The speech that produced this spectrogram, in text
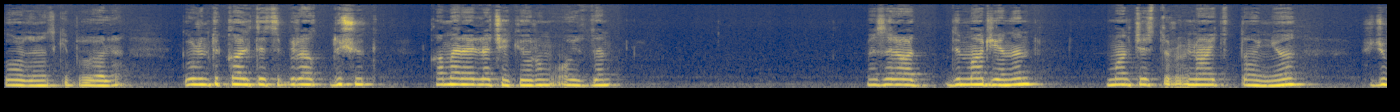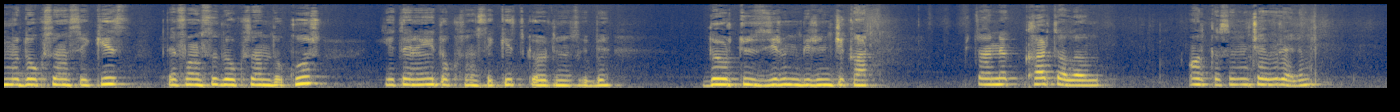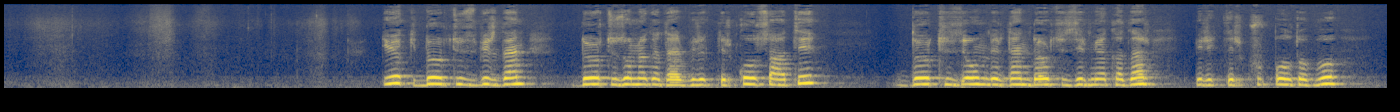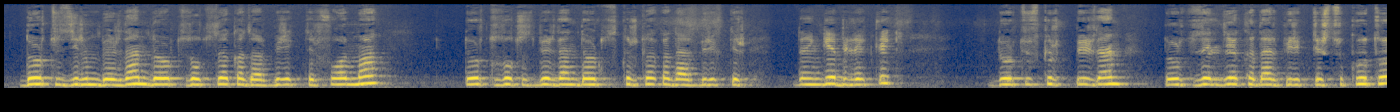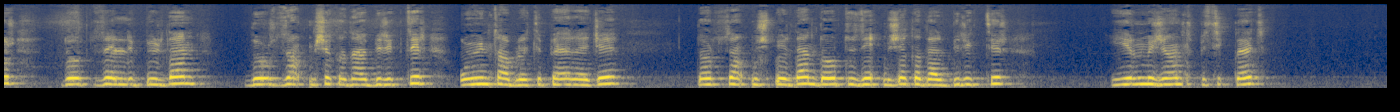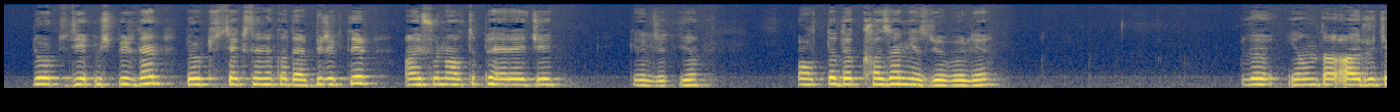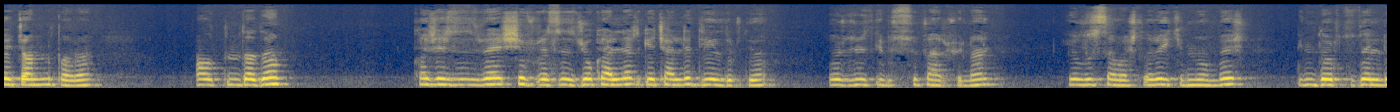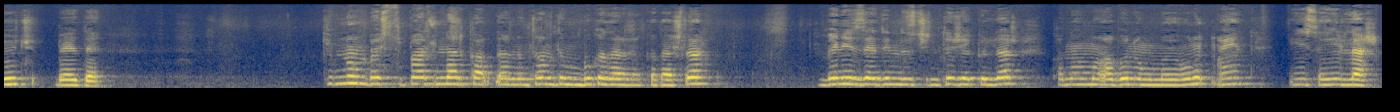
Gördüğünüz gibi böyle. Görüntü kalitesi biraz düşük. Kamerayla çekiyorum o yüzden. Mesela Di Maria'nın Manchester United'da oynuyor. Hücumu 98, defansı 99, yeteneği 98 gördüğünüz gibi. 421. kart. Bir tane kart alalım. Arkasını çevirelim. Diyor ki 401'den 410'a kadar biriktir kol saati. 411'den 420'ye kadar biriktir futbol topu. 421'den 430'a kadar biriktir forma. 431'den 440'a kadar biriktir denge bileklik. 441'den 450'ye kadar biriktir scooter. 451'den 460'a kadar biriktir oyun tableti PRC. 461'den 470'e kadar biriktir 20 jant bisiklet 471'den 480'e kadar biriktir. iPhone 6 PRC gelecek diyor. Altta da kazan yazıyor böyle. Bir de yanında ayrıca canlı para. Altında da kaşesiz ve şifresiz jokerler geçerli değildir diyor. Gördüğünüz gibi süper final. Yıldız Savaşları 2015 1453 BD 2015 Süper Final kartlarının tanıtımı bu kadar arkadaşlar. Beni izlediğiniz için teşekkürler. Kanalıma abone olmayı unutmayın. İyi seyirler.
